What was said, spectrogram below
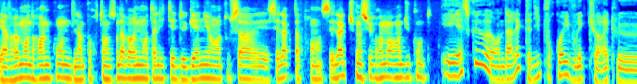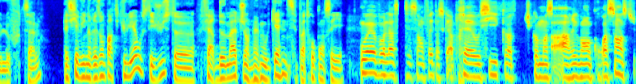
et, à vraiment te rendre compte de l'importance d'avoir une mentalité de gagnant, tout ça. Et c'est là que tu apprends. C'est là que je me suis vraiment rendu compte. Et est-ce que Anderlecht t'a dit pourquoi il voulait que tu arrêtes le, le futsal? Est-ce qu'il y avait une raison particulière ou c'était juste euh, faire deux matchs dans le même week-end, c'est pas trop conseillé? Ouais, voilà, c'est ça en fait, parce qu'après aussi, quand tu commences à arriver en croissance,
